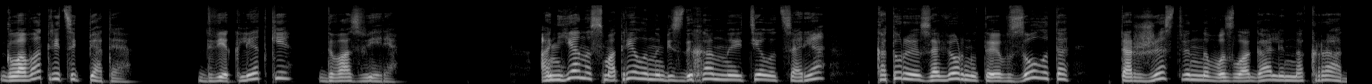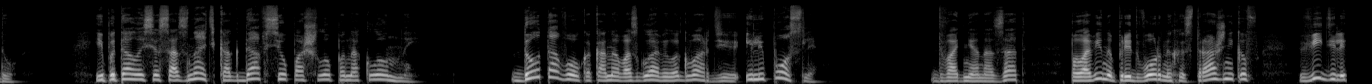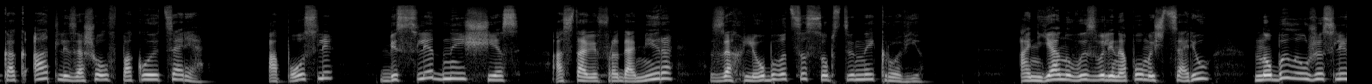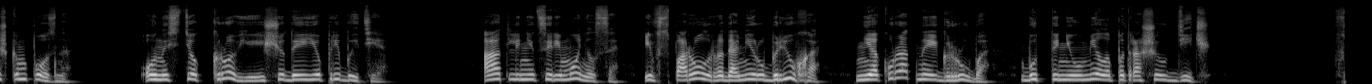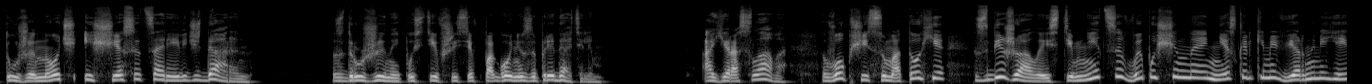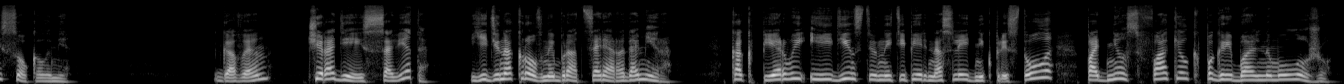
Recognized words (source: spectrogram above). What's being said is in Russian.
Глава 35. Две клетки, два зверя. Аньяна смотрела на бездыханное тело царя, которое, завернутое в золото, торжественно возлагали на краду, и пыталась осознать, когда все пошло по наклонной. До того, как она возглавила гвардию, или после. Два дня назад половина придворных и стражников видели, как Атли зашел в покое царя — а после бесследно исчез, оставив Радомира захлебываться собственной кровью. Аньяну вызвали на помощь царю, но было уже слишком поздно. Он истек кровью еще до ее прибытия. Атли не церемонился и вспорол Радомиру брюхо, неаккуратно и грубо, будто неумело потрошил дичь. В ту же ночь исчез и царевич Даррен — с дружиной, пустившейся в погоню за предателем. А Ярослава в общей суматохе сбежала из темницы, выпущенная несколькими верными ей соколами. Гавен, чародей из Совета, единокровный брат царя Радомира, как первый и единственный теперь наследник престола, поднес факел к погребальному ложу —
